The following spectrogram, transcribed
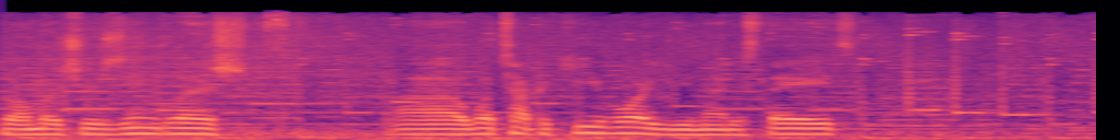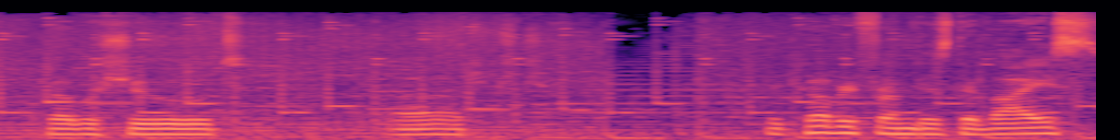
So I'm gonna choose English. Uh, what type of keyboard? United States. Troubleshoot. Uh, recovery from this device.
